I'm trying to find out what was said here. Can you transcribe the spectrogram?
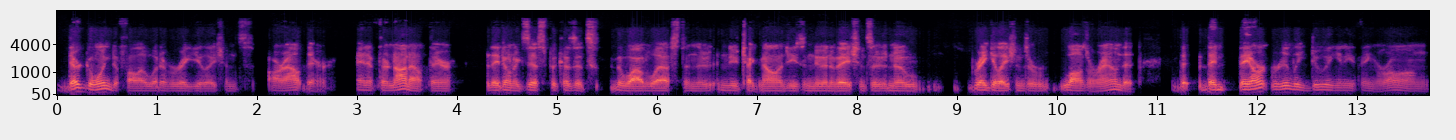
they're going to follow whatever regulations are out there. And if they're not out there, they don't exist because it's the Wild West and there's new technologies and new innovations. There's no regulations or laws around it. They they aren't really doing anything wrong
